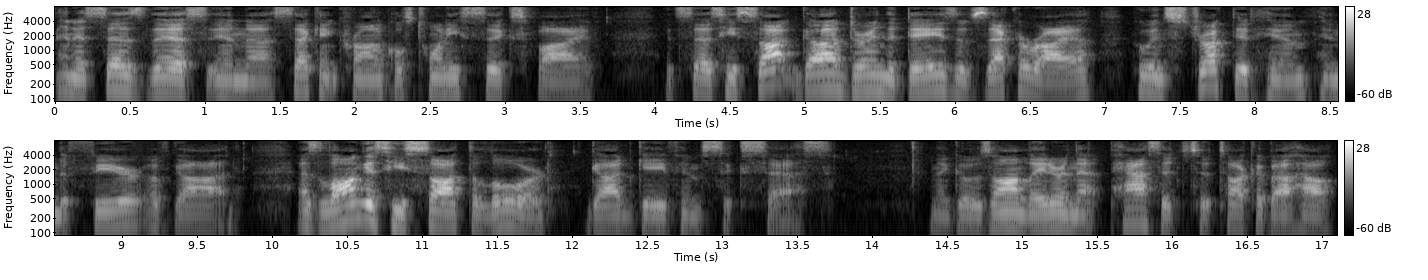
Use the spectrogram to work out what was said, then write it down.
And it says this in uh, 2 Chronicles 26 5. It says, He sought God during the days of Zechariah, who instructed him in the fear of God. As long as he sought the Lord, God gave him success. And it goes on later in that passage to talk about how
